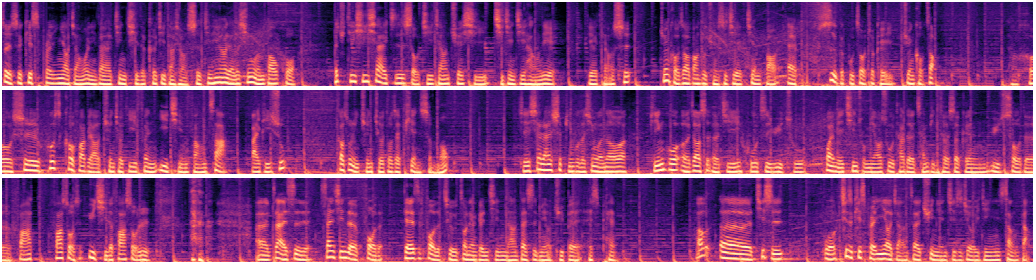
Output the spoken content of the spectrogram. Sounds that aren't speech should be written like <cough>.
这里是 Kissplay 音要讲，为你带来近期的科技大小事。今天要聊的新闻包括：HTC 下一支手机将缺席旗舰机行列；第二条是捐口罩帮助全世界健保 App 四个步骤就可以捐口罩；然后是 Whoscall 发表全球第一份疫情防诈白皮书，告诉你全球都在骗什么。接下来是苹果的新闻哦，苹果耳罩式耳机呼之欲出。外媒清楚描述它的产品特色跟预售的发发售是预期的发售日，<laughs> 呃，再来是三星的 Fold，Galaxy Fold Two 重量更轻，然后但是没有具备 S Pen。好，呃，其实我其实 Kissplay 硬要讲，在去年其实就已经上档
